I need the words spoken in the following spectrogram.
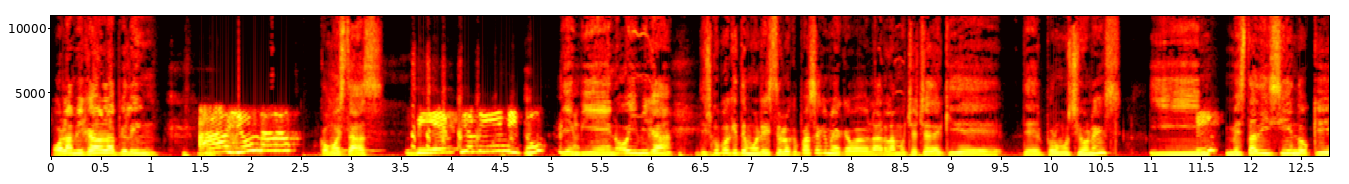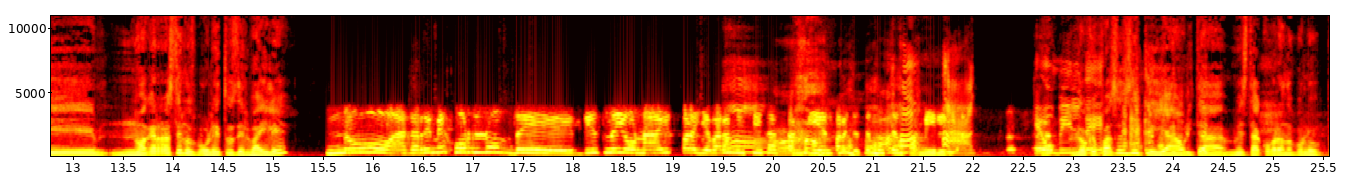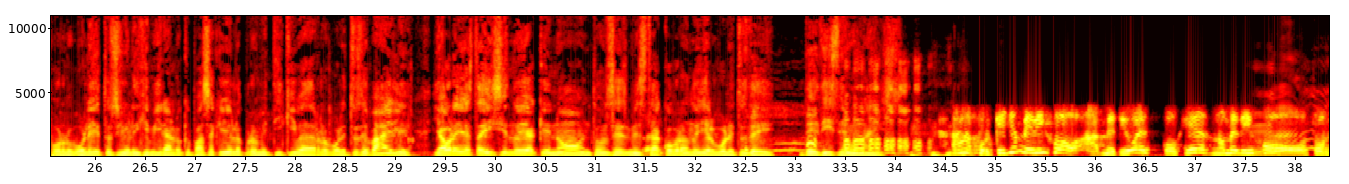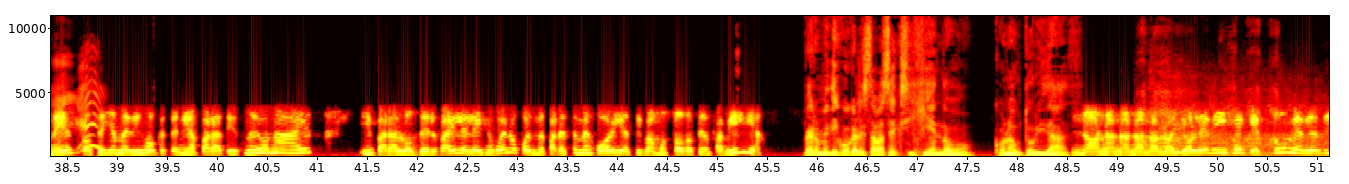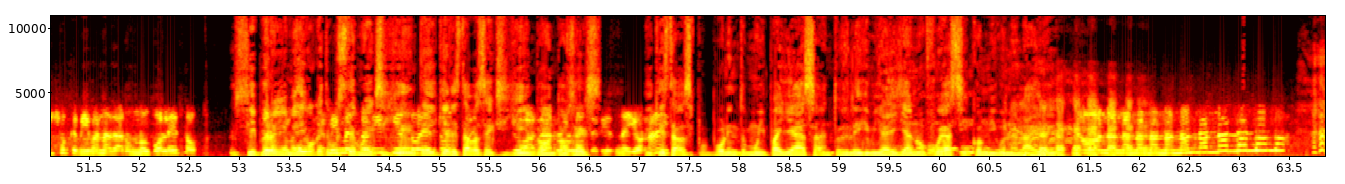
Hola, mija. Hola, Piolín. Ay, hola. ¿Cómo estás? Bien, Piolín, ¿y tú? Bien, bien. Oye, mija, disculpa que te moleste. Lo que pasa es que me acaba de hablar la muchacha de aquí de, de promociones y me está diciendo que no agarraste los boletos del baile. No, agarré mejor los de Disney on Ice para llevar a mis hijas también, para que estemos en familia. Qué humilde. Lo que pasa es que ella ahorita me está cobrando por, lo- por los boletos y yo le dije, mira, lo que pasa es que yo le prometí que iba a dar los boletos de baile y ahora ya está diciendo ella que no, entonces me está cobrando ella el boleto de, de Disney on Ice. Ah, porque ella me dijo, ah, me dio a escoger, no me dijo son estos. Ella me dijo que tenía para Disney on Ice y para los del baile. Le dije, bueno, pues me parece mejor y así vamos todos en familia. Pero me dijo que le estabas exigiendo con autoridad. No, no, no, no, no, no. Yo le dije que tú me habías dicho que me iban a dar unos boletos. Sí, pero Yo ella me dijo que te pusiste muy exigente y que le estabas pues, exigiendo, entonces, y que estabas poniendo muy payasa, entonces le dije, mira, ella no fue así conmigo en el aire. No, no, no, no, no, no, no, no, no, no, no, no.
